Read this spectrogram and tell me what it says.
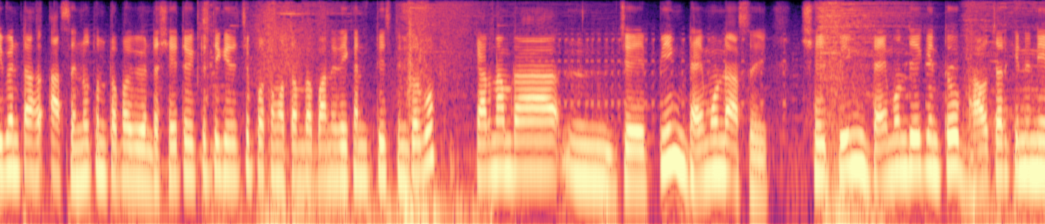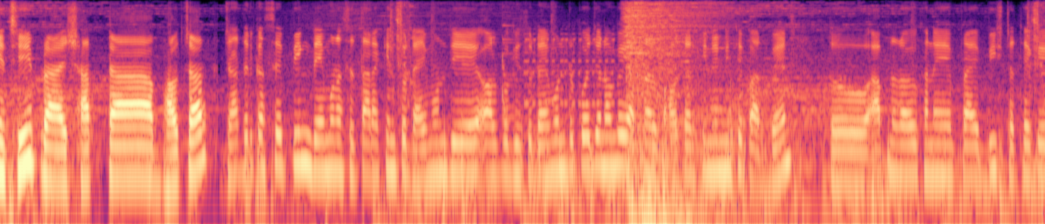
ইভেন্টটা আছে, নতুন টপ আপ ইভেন্টটা সেটা একটু দেখে দিচ্ছি। প্রথমত আমরা বানের এখানে স্পিন করব। কারণ আমরা যে পিঙ্ক ডায়মন্ড আছে, সেই পিঙ্ক ডায়মন্ড দিয়ে কিন্তু ভাউচার কিনে নিয়েছি, প্রায় সাতটা ভাউচার যাদের কাছে পিঙ্ক ডায়মন্ড আছে, তারা কিন্তু ডায়মন্ড দিয়ে অল্প কিছু ডায়মন্ডের প্রয়োজন হবে, আপনার ভাউচার কিনে নিতে পারবেন। তো আপনারা ওখানে প্রায় বিশটা থেকে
